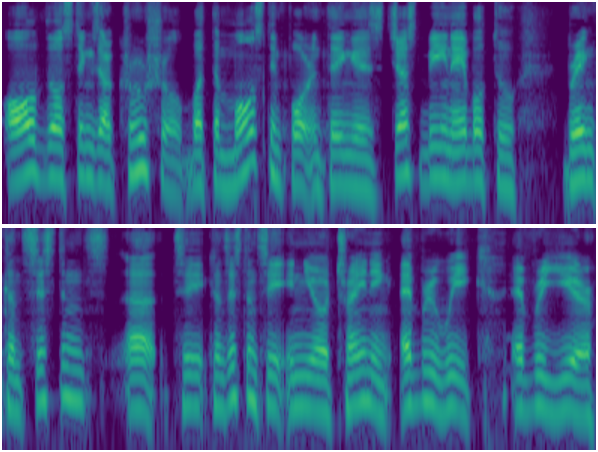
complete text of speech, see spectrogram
All of those things are crucial. But the most important thing is just being able to bring consistency uh, consistency in your training every week every year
